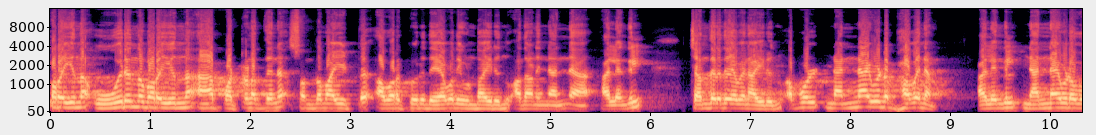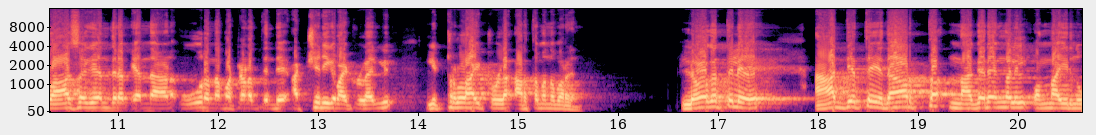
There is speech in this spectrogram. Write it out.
പറയുന്ന ഊരെന്ന് പറയുന്ന ആ പട്ടണത്തിന് സ്വന്തമായിട്ട് അവർക്കൊരു ദേവത ഉണ്ടായിരുന്നു അതാണ് നന്ന അല്ലെങ്കിൽ ചന്ദ്രദേവനായിരുന്നു. അപ്പോൾ നന്നായുടെ ഭവനം അല്ലെങ്കിൽ നന്നായുടെ വാസകേന്ദ്രം എന്നാണ് ഊർ എന്ന പട്ടണത്തിന്റെ അക്ഷരികമായിട്ടുള്ള അല്ലെങ്കിൽ ലിറ്ററലായിട്ടുള്ള അർത്ഥമെന്ന് പറയുന്നു ലോകത്തിലെ ആദ്യത്തെ യഥാർത്ഥ നഗരങ്ങളിൽ ഒന്നായിരുന്നു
